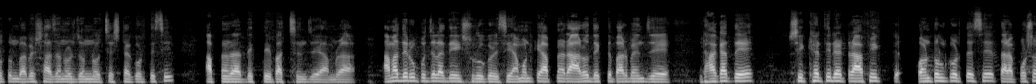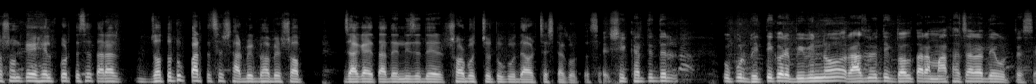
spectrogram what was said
নতুনভাবে সাজানোর জন্য চেষ্টা করতেছি। আপনারা দেখতেই পাচ্ছেন যে আমরা আমাদের উপজেলা দিয়েই শুরু করেছি। এমনকি আপনারা আরও দেখতে পারবেন যে ঢাকাতে শিক্ষার্থীরা ট্রাফিক কন্ট্রোল করতেছে, তারা প্রশাসনকে হেল্প করতেছে, তারা যতটুকু পারতেছে সার্বিকভাবে সব জায়গায় তাদের নিজেদের সর্বোচ্চটুকু দেওয়ার চেষ্টা করতেছে। শিক্ষার্থীদের উপর ভিত্তি করে বিভিন্ন রাজনৈতিক দল তারা মাথাচাড়া দিয়ে উঠতেছে।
